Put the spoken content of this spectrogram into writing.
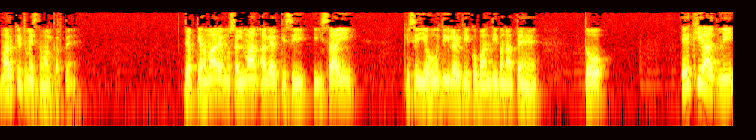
مارکیٹ میں استعمال کرتے ہیں۔ جبکہ ہمارے مسلمان اگر کسی عیسائی، کسی یہودی لڑکی کو باندھی بناتے ہیں تو ایک ہی آدمی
